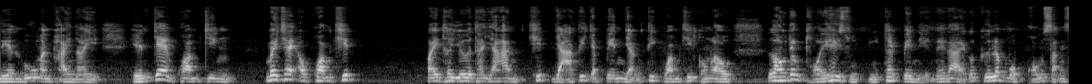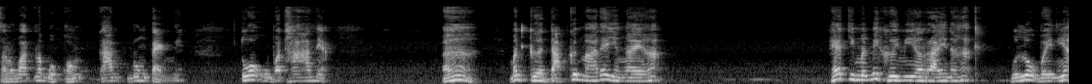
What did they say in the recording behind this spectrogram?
เรียนรู้มันภายใน เห็นแจ้งความจริง ไม่ใช่เอาความคิดไปทะเยอทะยานคิดอยากที่จะเป็นอย่างที่ความคิดของเรา เราต้องถอยให้สุดหยุดให้เป็นเห็นให้ได้ ก็คือระบบของสังสารวัตรระบบของการปรุงแต่งเนี่ย ตัวอุปทานเนี่ยเออมันเกิดดับขึ้นมาได้ยังไงฮะแท้จริงมันไม่เคยมีอะไรนะฮะบนโลกใบนี้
